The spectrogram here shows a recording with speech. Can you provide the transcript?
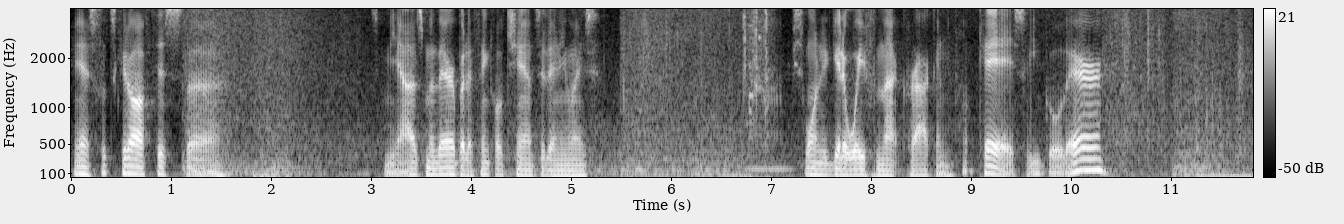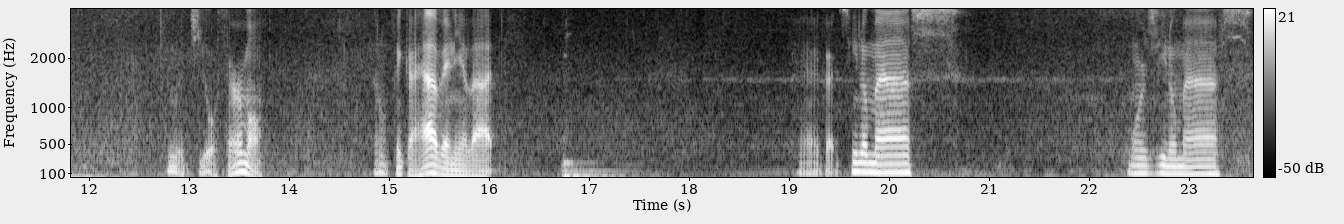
Yes, let's get off this, uh, this miasma there, but I think I'll chance it anyways. Just wanted to get away from that kraken. Okay, so you go there. Ooh, a geothermal. I don't think I have any of that. I got xenomass. More xenomass.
